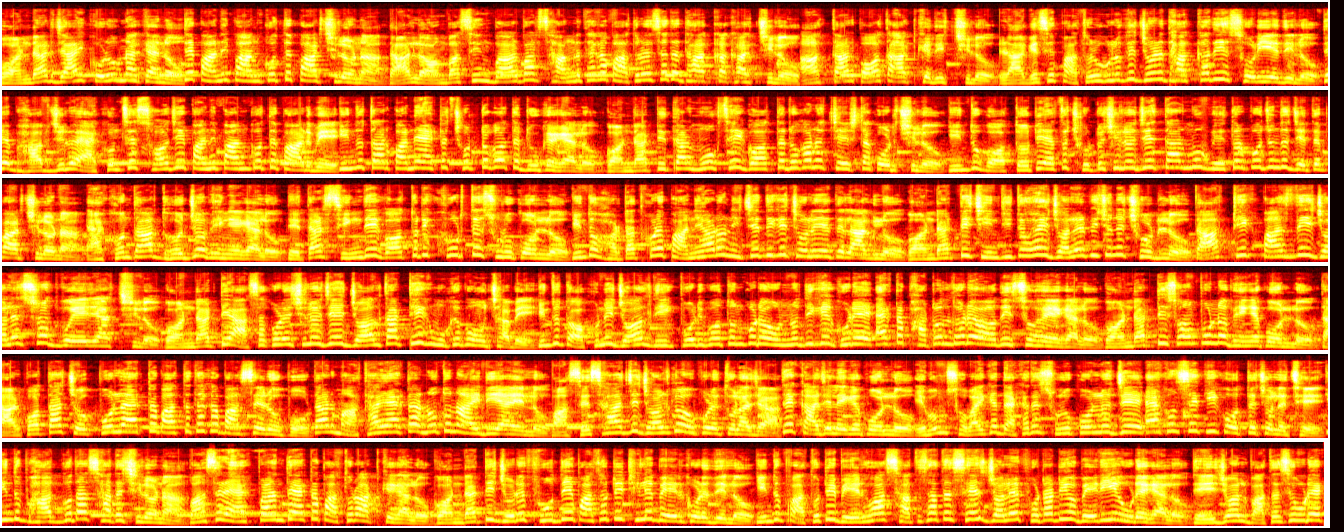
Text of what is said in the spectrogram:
গন্ডার যাই করুক না কেন, সে পানি পান করতে পারছিল না। তার লম্বা সিং বারবার সামনে থাকা পাথরের সাথে ধাক্কা খাচ্ছিল আর তার পথ আটকে দিচ্ছিল। রাগে সে পাথরগুলোকে জোরে ধাক্কা দিয়ে সরিয়ে দিল। সে ভাবছিল এখন সে সহজেই পানি পান করতে পারবে, কিন্তু তার পানে একটা ছোট্ট গর্তে ঢুকে গেল। গন্ডারটি তার মুখ সেই গর্তে ঢোকানোর চেষ্টা করছিল, কিন্তু গর্তটি এত ছোট ছিল যে তার মুখ ভেতর পর্যন্ত যেতে পারছিল না। এখন তার ধৈর্য ভেঙে গেল। সে তার সিং দিয়ে গর্তটি খুঁড়তে শুরু করল, কিন্তু হঠাৎ করে পানি আরও নিচের দিকে চলে যেতে লাগল। গন্ডারটি চিন্তিত হয়ে জলের পিছনে ছুটলো। তার ঠিক পাশ দিয়ে জলের স্রোত বয়ে যাচ্ছিল। গন্ডারটি আশা করেছিল যে জল তার ঠিক মুখে পৌঁছাবে। কিন্তু তখনই জল দিক পরিবর্তন করে অন্যদিকে ঘুরে একটা ফাটল ধরে অদৃশ্য হয়ে গেল। গন্ডারটি সম্পূর্ণ ভেঙে পড়ল। তারপর তার চোখ পড়ল একটা বাড়তে থাকা বাসের ওপর। তার মাথায় একটা নতুন আইডিয়া এলো। বাসের সাহায্যে জলকে উপরে তোলা যায় সে কাজে লেগে পড়ল এবং সবাইকে দেখাতে শুরু করল যে এখন সে কি করতে চলেছে। কিন্তু ভাগ্য তার সাথে ছিল না। বাসের এক প্রান্তে একটা পাথর আটকে গেল। গন্ডারটি জোরে ফু দিয়ে পাথরটি ঠিলে বের করে দিল। কিন্তু পাথরটি বের হওয়ার সাথে সাথে শেষ জলের ফোঁটাটিও বেরিয়ে উড়ে গেল। সেই জল বাতাসে উড়ে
